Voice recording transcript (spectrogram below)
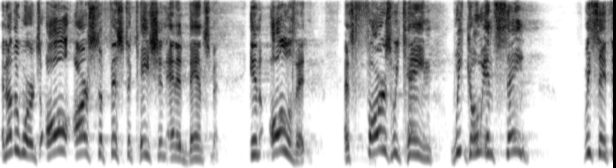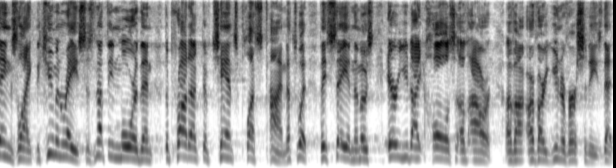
In other words, all our sophistication and advancement, in all of it, as far as we came, we go insane. We say things like the human race is nothing more than the product of chance plus time. That's what they say in the most erudite halls of our, of our, of our universities, that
